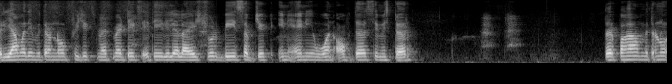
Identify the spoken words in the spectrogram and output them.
तर यामध्ये मित्रांनो फिजिक्स मॅथमॅटिक्स येथे दिलेलं आहे. Should be subject in any one of the semester तर पहा मित्रांनो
